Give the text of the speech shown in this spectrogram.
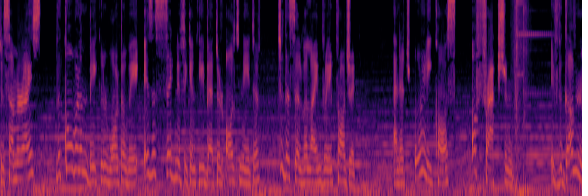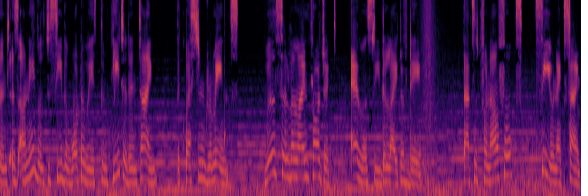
To summarize, the Kovalam Bekal waterway is a significantly better alternative to the Silver Line rail project, and it only costs a fraction. If the government is unable to see the waterways completed in time, the question remains Will Silver Line Project ever see the light of day? That's it for now, folks. See you next time.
